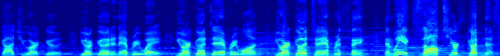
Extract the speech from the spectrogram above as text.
God, you are good. You are good in every way. You are good to everyone. You are good to everything. And we exalt your goodness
